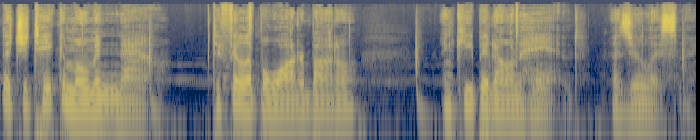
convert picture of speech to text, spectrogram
that you take a moment now to fill up a water bottle and keep it on hand as you're listening.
